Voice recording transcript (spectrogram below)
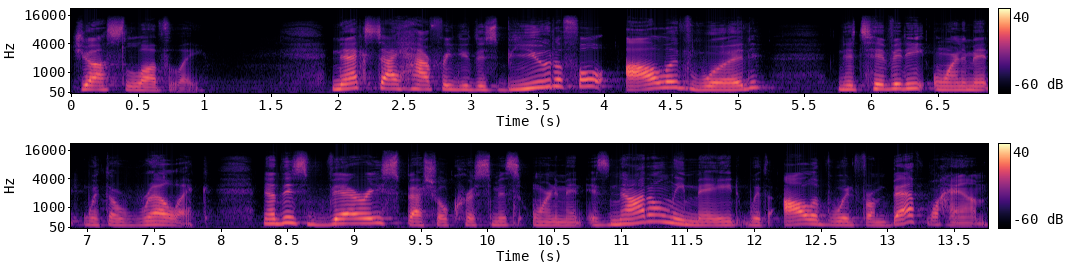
Just lovely. Next, I have for you this beautiful olive wood nativity ornament with a relic. Now, this very special Christmas ornament is not only made with olive wood from Bethlehem,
